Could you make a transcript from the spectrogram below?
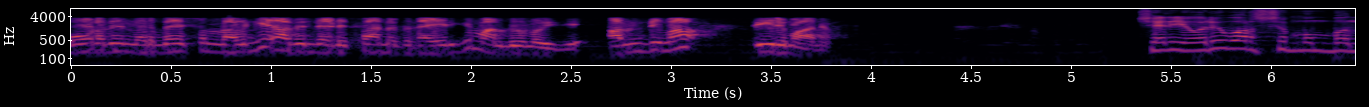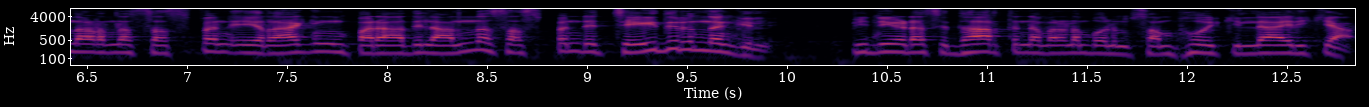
കോടതി നിർദ്ദേശം നൽകി. അതിന്റെ അടിസ്ഥാനത്തിലായിരിക്കും അന്തിമ അന്തിമ തീരുമാനം. ശരി ഒരു വർഷം മുമ്പ് നടന്ന സസ്പെൻഡ് ഈ റാഗിംഗ് പരാതിയിൽ അന്ന് സസ്പെൻഡ് ചെയ്തിരുന്നെങ്കിൽ പിന്നീട് സിദ്ധാർത്ഥന്റെ മരണം പോലും സംഭവിക്കില്ലായിരിക്കാം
